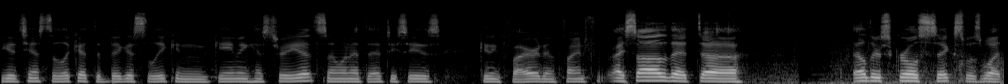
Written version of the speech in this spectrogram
You get a chance to look at the biggest leak in gaming history yet? Someone at the FTC is getting fired and fined. For, I saw that uh, Elder Scrolls 6 was what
